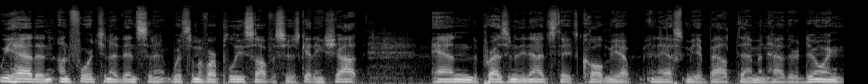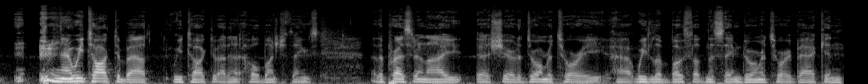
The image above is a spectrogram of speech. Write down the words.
we had an unfortunate incident with some of our police officers getting shot and the president of the United States called me up and asked me about them and how they're doing. and we talked about we talked about a whole bunch of things. The president and I uh, shared a dormitory. Uh, we lived both lived in the same dormitory back in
